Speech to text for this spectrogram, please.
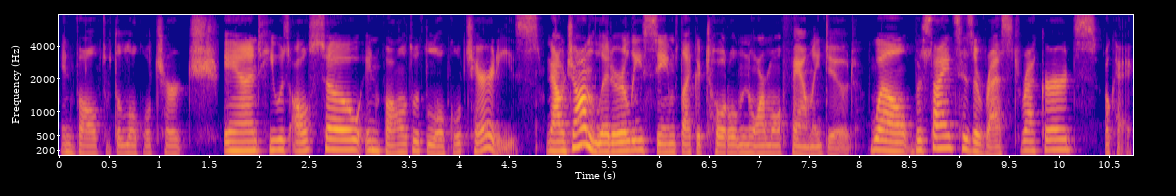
involved with the local church, and he was also involved with local charities. Now, John literally seemed like a total normal family dude. Well, besides his arrest records, okay,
